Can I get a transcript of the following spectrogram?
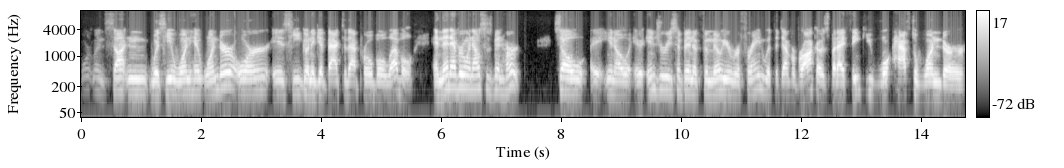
Courtland Sutton, was he a one hit wonder or is he going to get back to that Pro Bowl level? And then everyone else has been hurt. So, eh, you know, injuries have been a familiar refrain with the Denver Broncos, but I think you have to wonder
